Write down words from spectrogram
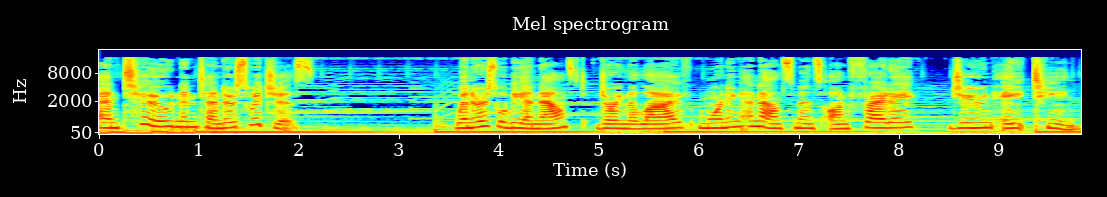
and two Nintendo Switches. Winners will be announced during the live morning announcements on Friday, June 18.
